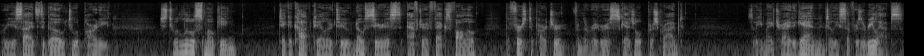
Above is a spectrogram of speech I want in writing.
where he decides to go to a party, just do a little smoking, take a cocktail or two, no serious after effects follow, the first departure from the rigorous schedule prescribed, so he may try it again until he suffers a relapse.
